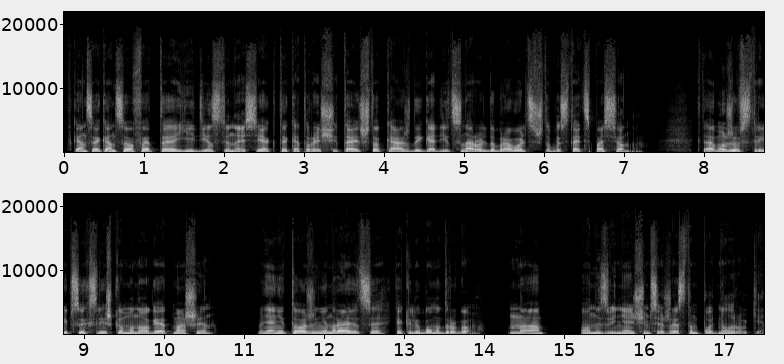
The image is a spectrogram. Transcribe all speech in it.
В конце концов, это единственная секта, которая считает, что каждый годится на роль добровольца, чтобы стать спасенным. К тому же в стрипсах слишком много от машин. Мне они тоже не нравятся, как и любому другому. Но...» Он извиняющимся жестом поднял руки.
